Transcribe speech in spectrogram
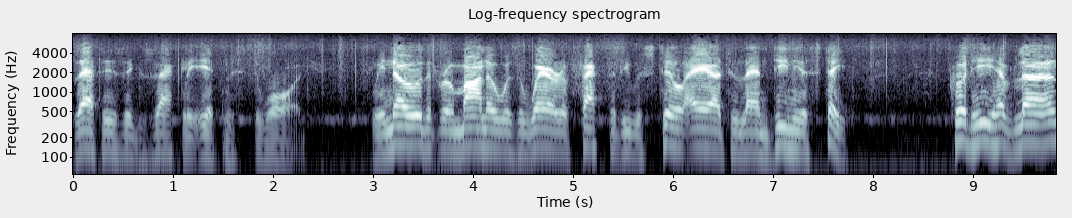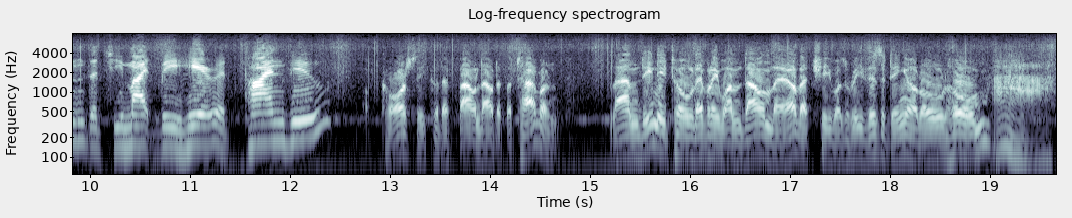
That is exactly it, Mr. Ward. We know that Romano was aware of fact that he was still heir to Landini estate. Could he have learned that she might be here at Pine View? Of course, he could have found out at the tavern. Landini told everyone down there that she was revisiting her old home. Ah.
